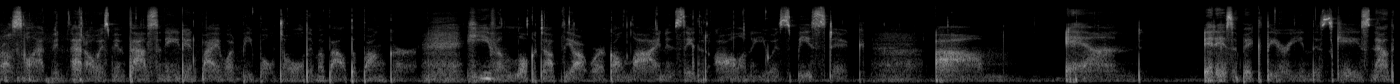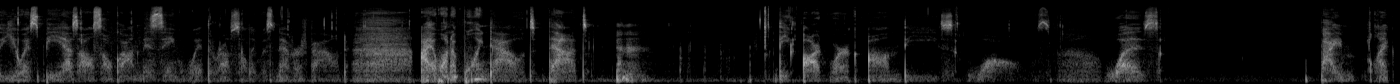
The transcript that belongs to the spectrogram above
Russell had been had always been fascinated by what people told him about the bunker. He even looked up the artwork online and saved it all on a USB stick. Um, and it is a big theory in this case. Now, the USB has also gone missing with Russell, it was never found. I want to point out that the artwork on these walls was like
